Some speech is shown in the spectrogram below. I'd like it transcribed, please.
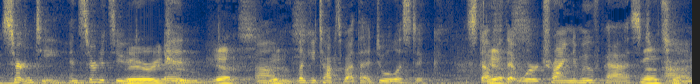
certainty and certitude. Very true. And, yes. um, yes. like you talked about that dualistic stuff Yes. that we're trying to move past. Um, That's right.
